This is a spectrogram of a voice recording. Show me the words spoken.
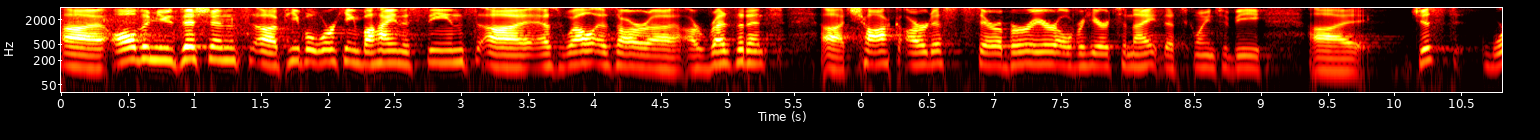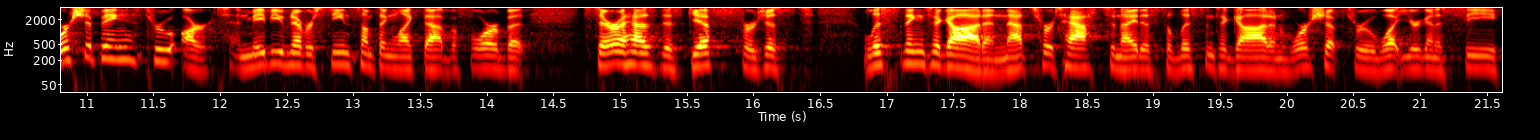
Uh, all the musicians, uh, people working behind the scenes, uh, as well as our, uh, our resident uh, chalk artist, Sarah Burrier, over here tonight, that's going to be uh, just worshiping through art. And maybe you've never seen something like that before, but Sarah has this gift for just listening to God, and that's her task tonight is to listen to God and worship through what you're going to see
